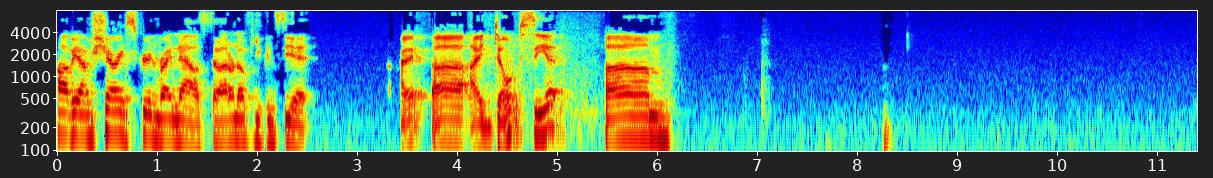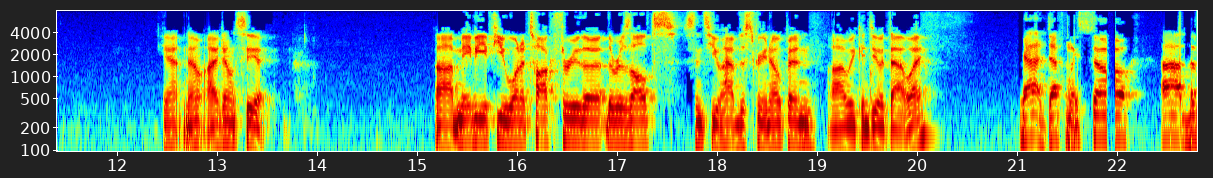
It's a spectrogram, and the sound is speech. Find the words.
Javi, I'm sharing screen right now, so I don't know if you can see it. I uh, I don't see it. Um, yeah, no, I don't see it. Uh, maybe if you want to talk through the, the results, since you have the screen open, uh, we can do it that way. Yeah, definitely. So uh, the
